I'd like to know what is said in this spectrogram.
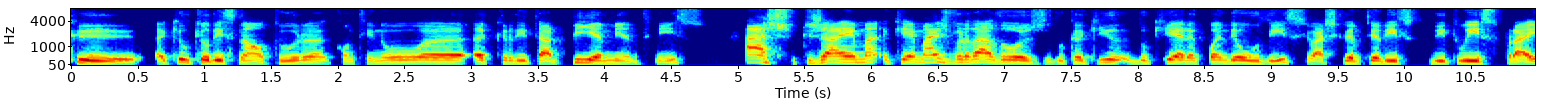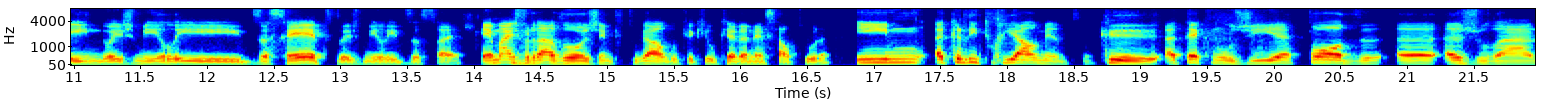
que aquilo que eu disse na altura, continuo a acreditar piamente nisso acho que já é, que é mais verdade hoje do que, aquilo, do que era quando eu o disse. Eu acho que devo ter dito, dito isso para aí em 2017, 2016. É mais verdade hoje em Portugal do que aquilo que era nessa altura. E hum, acredito realmente que a tecnologia pode uh, ajudar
